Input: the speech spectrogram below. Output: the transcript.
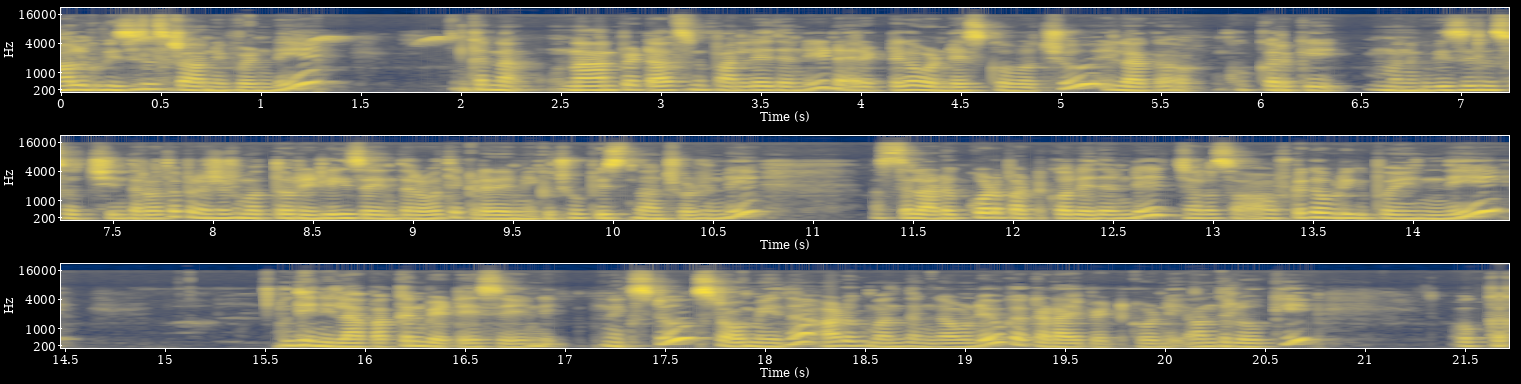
నాలుగు విజిల్స్ రానివ్వండి. ఇంకా నా నానపెట్టాల్సిన పని లేదండి. డైరెక్ట్గా వండేసుకోవచ్చు. ఇలాగ కుక్కర్కి మనకి విజిల్స్ వచ్చిన తర్వాత ప్రెషర్ మొత్తం రిలీజ్ అయిన తర్వాత ఇక్కడ నేను మీకు చూపిస్తున్నాను చూడండి. అస్సలు అడుగు కూడా పట్టుకోలేదండి. చాలా సాఫ్ట్గా ఉడికిపోయింది. దీన్ని ఇలా పక్కన పెట్టేసేయండి. నెక్స్ట్ స్టవ్ మీద అడుగు మందంగా ఉండే ఒక కడాయి పెట్టుకోండి. అందులోకి ఒక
